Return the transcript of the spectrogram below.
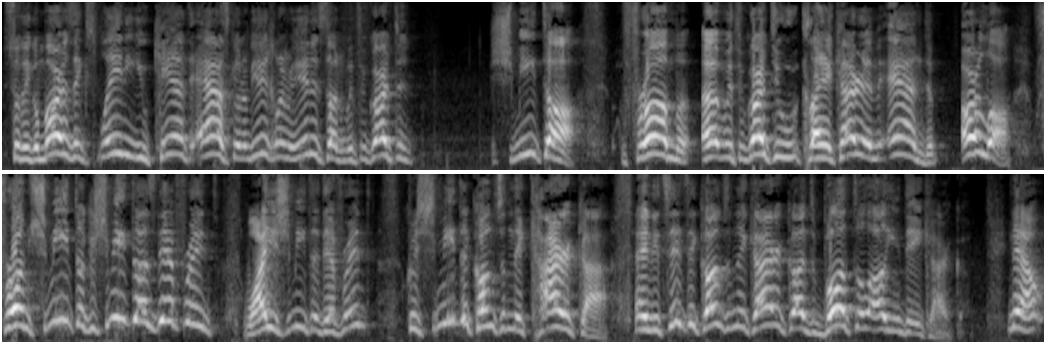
So the Gemara is explaining you can't ask on Rav Yechlan and Rav Yenasan with regard to Shemitah from, uh, with regard to Klaya Kerem and Arla from Shemitah, because Shemitah is different. Why is Shemitah different? Because Shemitah comes from the Karka. And it, since it comes from the Karka, it's Batal al Yidei Karka. Now,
